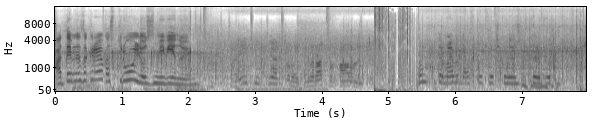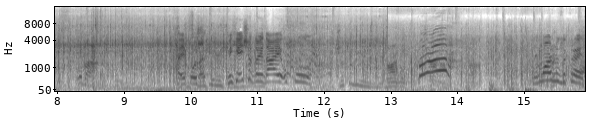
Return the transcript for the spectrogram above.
А ти не закрив каструлю з мівіною? Та і піздець, коротше, ви рад попали. Ну, Тримай, будь ласка, точки не перепутай. Оба. Хай якусь. Міхей ще доїдає уху. Не можу закрити.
